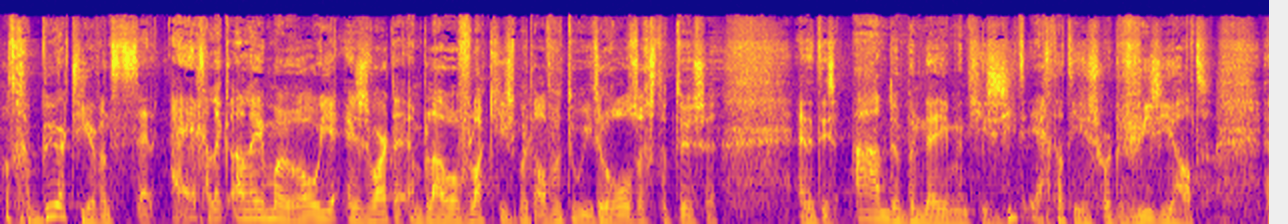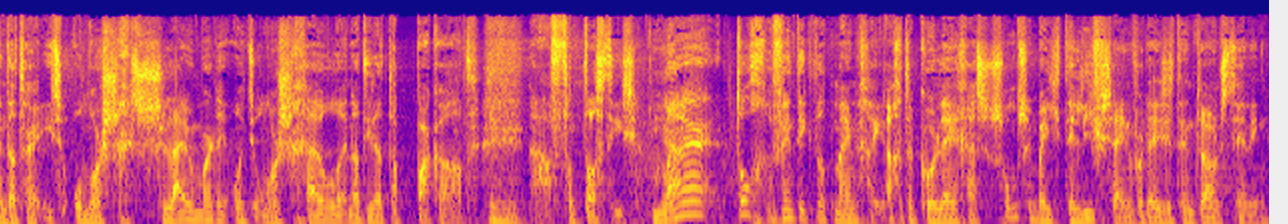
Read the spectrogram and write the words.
wat gebeurt hier? Want het zijn eigenlijk alleen maar rode en zwarte en blauwe vlakjes... met af en toe iets rozigs ertussen. En het is adembenemend. Je ziet echt dat hij een soort visie had. En dat er iets onder sluimerde, iets onder schuilde. En dat hij dat te pakken had. Mm. Nou, fantastisch. Maar toch vind ik dat mijn geachte collega's soms een beetje te lief zijn voor deze tentoonstelling.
